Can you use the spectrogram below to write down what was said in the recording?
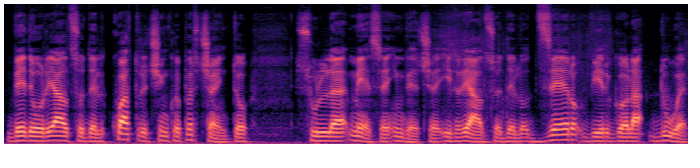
vede un rialzo del 4,5%, sul mese invece il rialzo è dello 0,2%.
